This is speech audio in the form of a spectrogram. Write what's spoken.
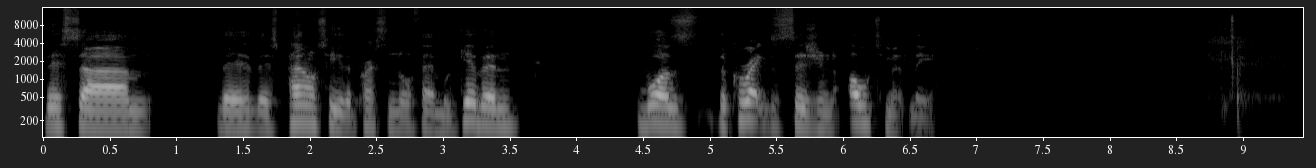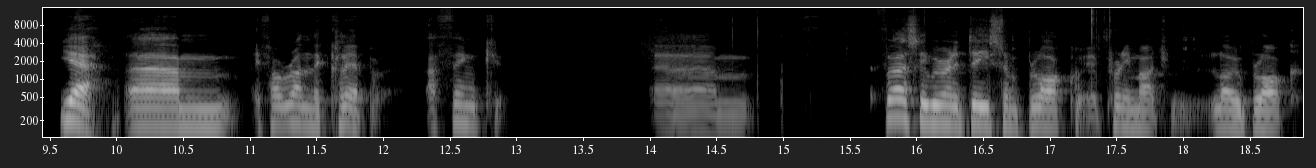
this um, the, this penalty that Preston North End were given was the correct decision ultimately. Yeah, um, if I run the clip, I think um, firstly we are in a decent block, pretty much low block.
